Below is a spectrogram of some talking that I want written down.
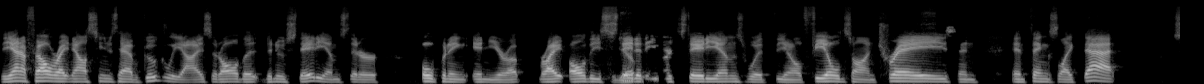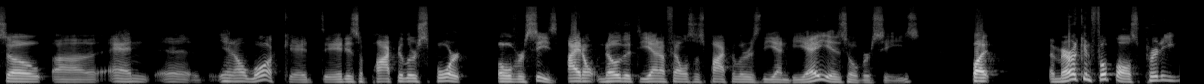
the NFL right now seems to have googly eyes at all the the new stadiums that are opening in Europe, right? All these state of the art stadiums with you know fields on trays and and things like that. So uh, and uh, you know, look, it it is a popular sport overseas. I don't know that the NFL is as popular as the NBA is overseas, but American football is pretty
